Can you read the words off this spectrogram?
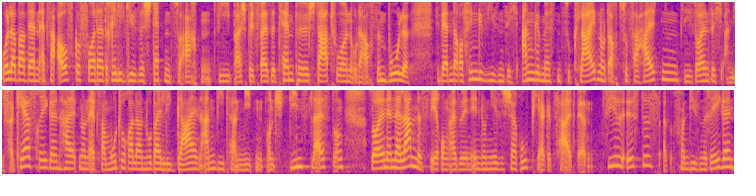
Urlauber werden etwa aufgefordert, religiöse Stätten zu achten, wie beispielsweise Tempel, Statuen oder auch Symbole. Sie werden darauf hingewiesen, sich angemessen zu kleiden und auch zu verhalten. Sie sollen sich an die Verkehrsregeln halten und etwa Motorroller nur bei legalen Anbietern mieten. Und Dienstleistungen sollen in der Landeswährung, also in indonesischer Rupia, gezahlt werden. Ziel ist es, also von diesen Regeln,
